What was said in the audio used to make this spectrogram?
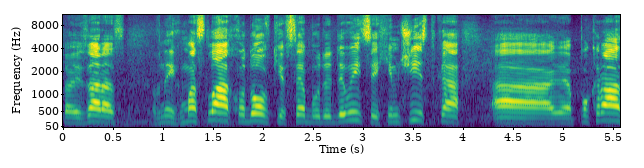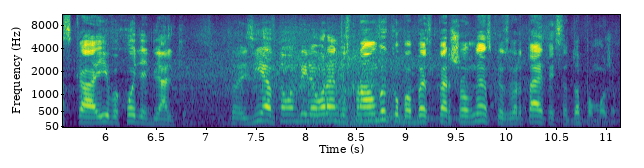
Тобто зараз в них масла, ходовки, все будуть дивитися, хімчистка, покраска і виходять ляльки. Тобто є автомобілі в оренду з правом викупу, без першого внеску звертайтеся, допоможемо.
